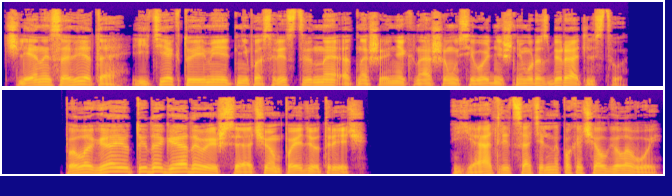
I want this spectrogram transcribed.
Члены Совета и те, кто имеет непосредственное отношение к нашему сегодняшнему разбирательству. Полагаю, ты догадываешься, о чем пойдет речь. Я отрицательно покачал головой.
